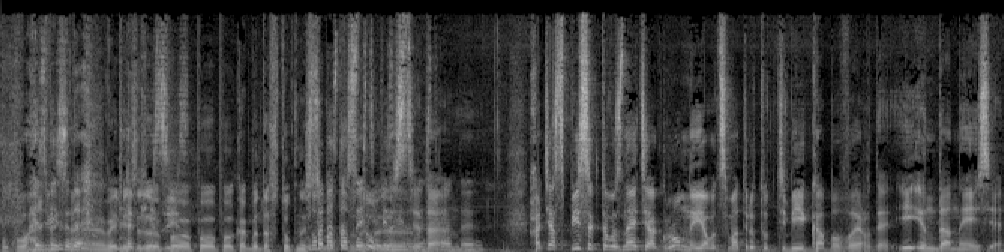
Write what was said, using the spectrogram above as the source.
Буквально. Без визы, да. э, вы имеете в виду по, по, по как бы доступности. Ну, по вот, доступности, да. стран, да. Хотя список-то, вы знаете, огромный. Я вот смотрю, тут тебе и Кабо-Верде, и Индонезия,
